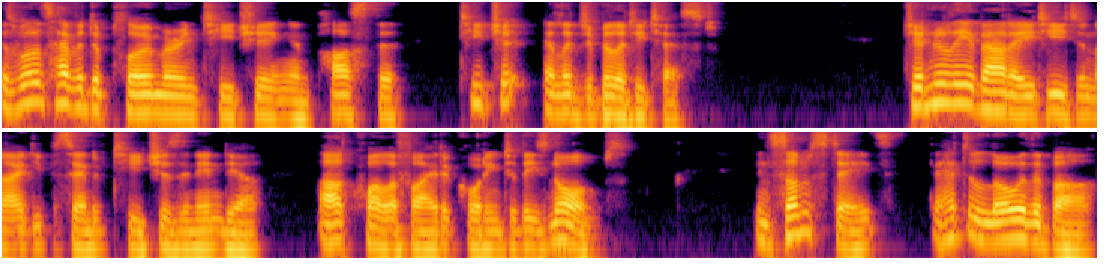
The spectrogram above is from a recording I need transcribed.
as well as have a diploma in teaching and pass the teacher eligibility test. Generally, about 80 to 90% of teachers in India are qualified according to these norms. In some states, they had to lower the bar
